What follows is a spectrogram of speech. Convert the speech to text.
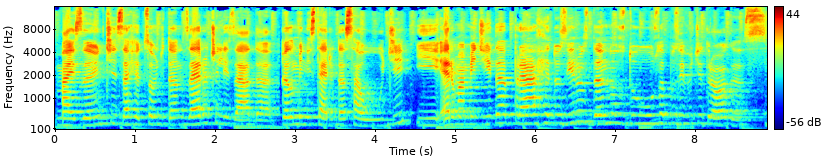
Mas antes a redução de danos era utilizada pelo Ministério da Saúde e era uma medida para reduzir os danos do uso abusivo de drogas.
